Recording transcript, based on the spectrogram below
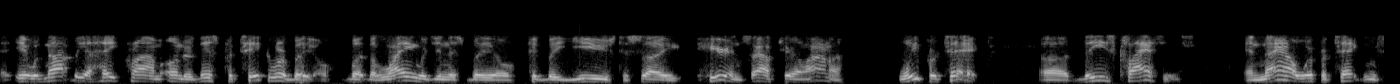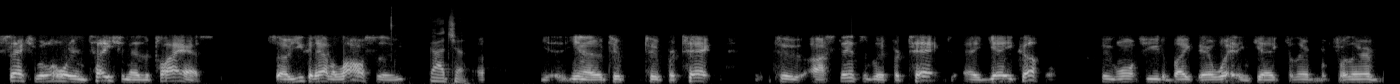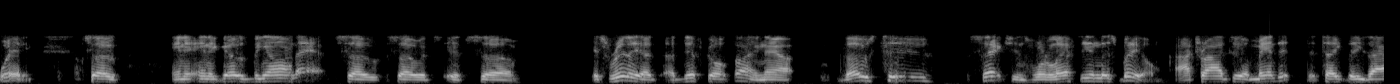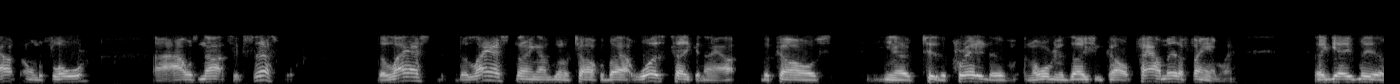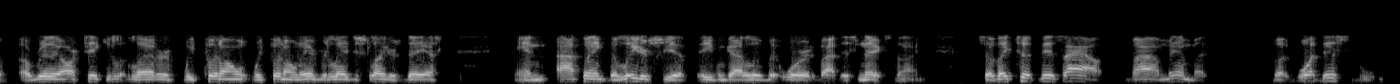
It would not be a hate crime under this particular bill, but the language in this bill could be used to say here in South Carolina, we protect uh, these classes, and now we're protecting sexual orientation as a class. So you could have a lawsuit. Gotcha. Uh, you, you know, to to protect, to ostensibly protect a gay couple who wants you to bake their wedding cake for their for their wedding. So, and it, and it goes beyond that. So so it's it's uh, it's really a, a difficult thing. Now, those two sections were left in this bill. I tried to amend it to take these out on the floor. Uh, I was not successful. The last the last thing I'm going to talk about was taken out because you know to the credit of an organization called Palmetto Family they gave me a, a really articulate letter. We put on we put on every legislator's desk, and I think the leadership even got a little bit worried about this next thing. So they took this out by amendment. But what this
